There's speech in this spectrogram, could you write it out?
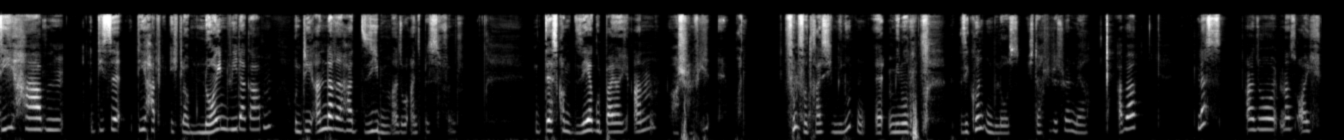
die haben diese, die hat, ich glaube, neun Wiedergaben und die andere hat sieben, also 1 bis 5. Das kommt sehr gut bei euch an. Oh, schon viel. Äh, 35 Minuten. Äh, Minuten. Sekunden bloß. Ich dachte, das wären mehr. Aber lasst, also lasst euch,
